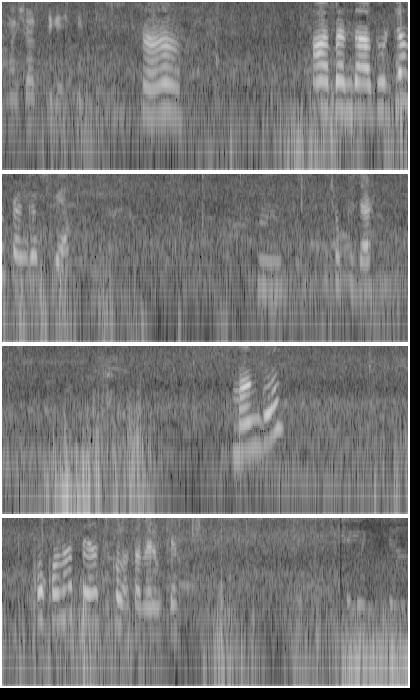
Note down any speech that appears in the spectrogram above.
Bana işaretli geçti. Ha. Ha ben daha duracağım sen geç diyor. Hmm, çok güzel. Mango. Kokonat beyaz çikolata benimki. Çekmek istiyorum.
